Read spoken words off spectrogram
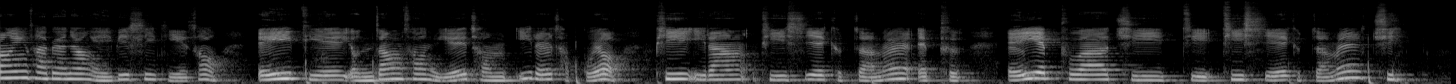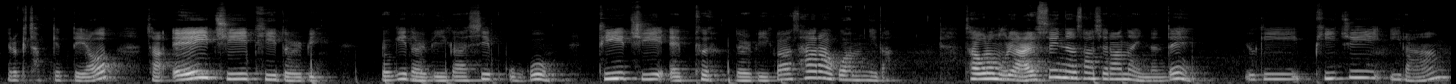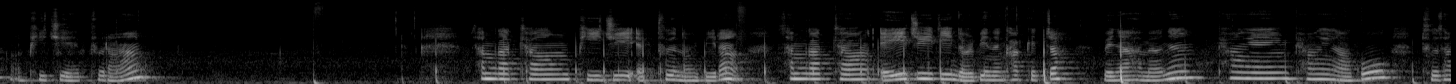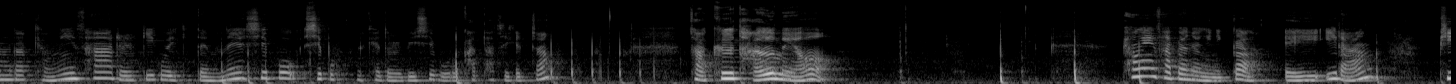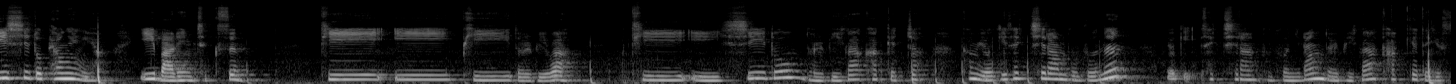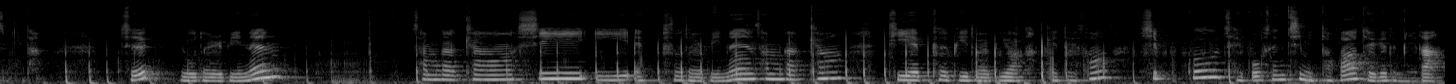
평행사변형 ABCD에서 AD의 연장선 위에 점 1을 잡고요. B이랑 DC의 교점을 F, AF와 GD, DC의 교점을 G 이렇게 잡겠대요. 자, AGD 넓이 여기 넓이가 15고 DGF 넓이가 4라고 합니다. 자, 그럼 우리 알 수 있는 사실 하나 있는데 여기 BG이랑 BGF랑 삼각형 BGF 넓이랑 삼각형 AGD 넓이는 같겠죠? 왜냐하면은 평행, 평행하고 두 삼각형이 4를 끼고 있기 때문에 15, 15 이렇게 넓이 15로 같아지겠죠? 자, 그 다음에요. 평행사변형이니까 A1랑 BC도 평행이에요. 이 말인 즉슨 DEB 넓이와 DEC도 넓이가 같겠죠. 그럼 여기 색칠한 부분은 여기 색칠한 부분이랑 넓이가 같게 되겠습니다. 즉, 요 넓이는 삼각형 CEF 넓이는 삼각형 DFB 넓이와 같게 돼서 19제곱센티미터가 되게 됩니다.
